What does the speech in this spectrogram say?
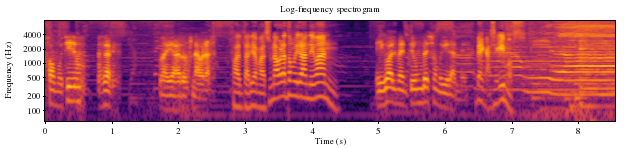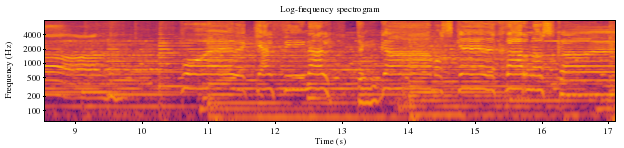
Jo, muchísimas gracias. Voy a daros un abrazo. Faltaría más. Un abrazo muy grande, Iván. Igualmente, un beso muy grande. Venga, seguimos. Puede que al final tengamos que dejarnos caer.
